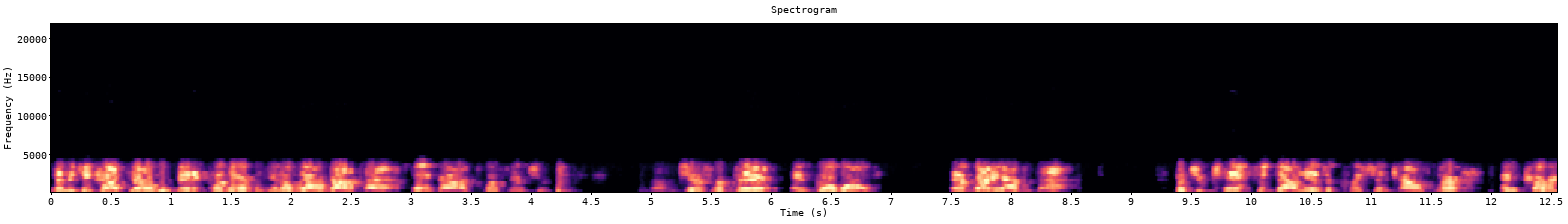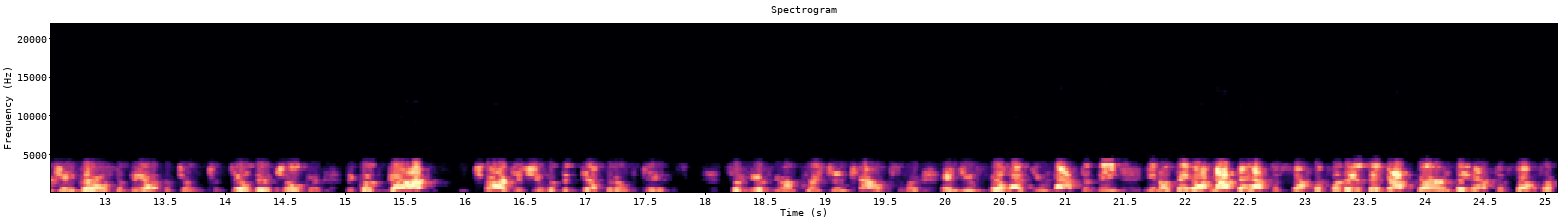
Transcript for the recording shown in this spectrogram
let me just help y'all who did it because, you know, we all got a past. Thank God for the future. Just repent and go on. Everybody has a past. But you can't sit down there as a Christian counselor encouraging girls to be to, to kill their children because God charges you with the death of those kids. So if you're a Christian counselor and you feel like you have to be, you know, they ought not to have to suffer for that. If they got burned, they'd have to suffer.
